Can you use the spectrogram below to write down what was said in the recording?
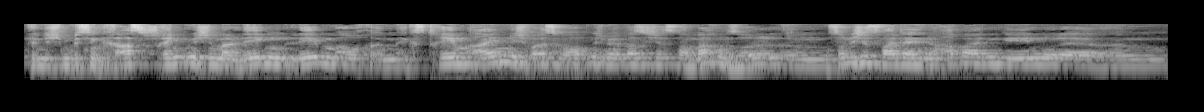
Finde ich ein bisschen krass, schränkt mich in meinem Leben, auch ähm, extrem ein. Ich weiß überhaupt nicht mehr, was ich jetzt noch machen soll. Ähm, soll ich jetzt weiterhin arbeiten gehen oder ähm,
